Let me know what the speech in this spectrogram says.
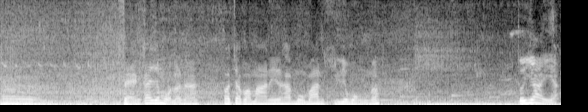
เออแสงใกล้จะหมดแล้วนะ ก็จะประมาณนี้นะครับ หมู่บ้านคิริวงศ์เนาะ ตัวใหญ่อะย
